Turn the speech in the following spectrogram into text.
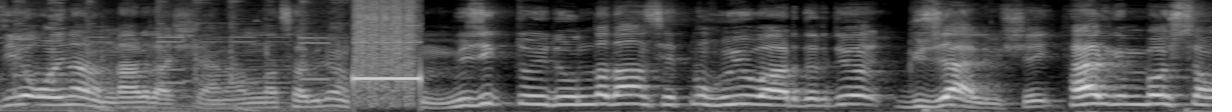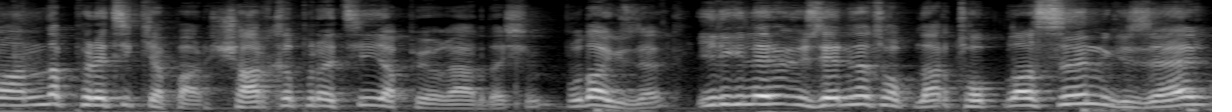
diye oynarım kardeş yani anlatabiliyor muyum? Müzik duyduğunda dans etme huyu vardır diyor. Güzel bir şey. Her gün boş zamanında pratik yapar. Şarkı pratiği yapıyor kardeşim. Bu da güzel. İlgileri üzerine toplar. Toplasın güzel.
